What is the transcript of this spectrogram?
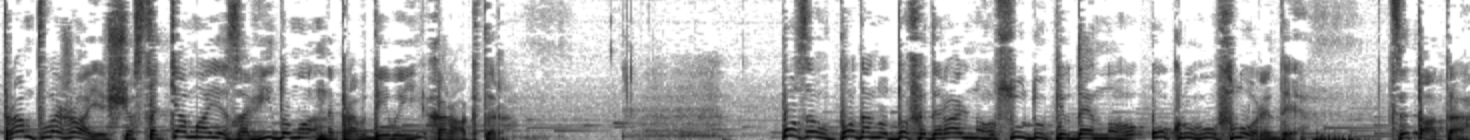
Трамп вважає, що стаття має завідомо неправдивий характер. Позов подано до Федерального суду Південного округу Флориди. Цитата.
